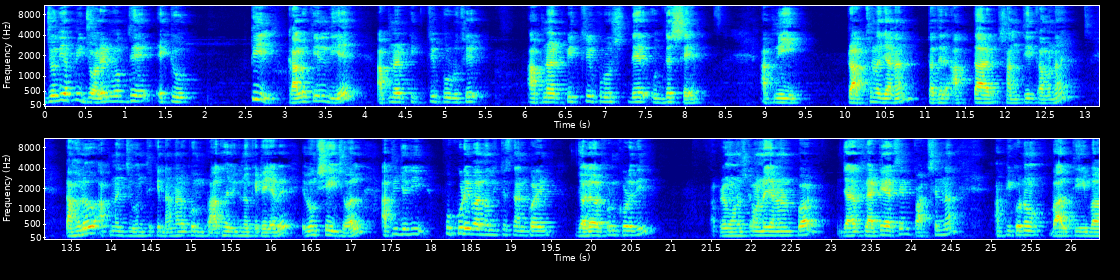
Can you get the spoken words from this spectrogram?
যদি আপনি জলের মধ্যে একটু তিল, কালো তিল দিয়ে আপনার পিতৃপুরুষের, আপনার পিতৃপুরুষদের উদ্দেশ্যে আপনি প্রার্থনা জানান তাদের আত্মার শান্তির কামনায়, তাহলেও আপনার জীবন থেকে নানা রকম বাধা বিঘ্ন কেটে যাবে এবং সেই জল আপনি যদি পুকুরে বা নদীতে স্নান করেন, জলে অর্পণ করে দিন। আপনার মনস্কামনা জানানোর পর যারা ফ্ল্যাটে আছেন পাচ্ছেন না, আপনি কোনো বালতি বা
